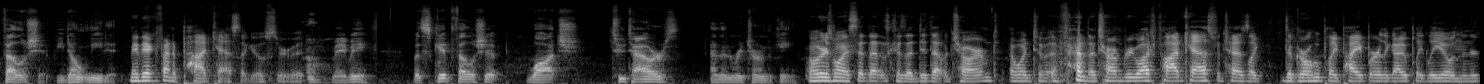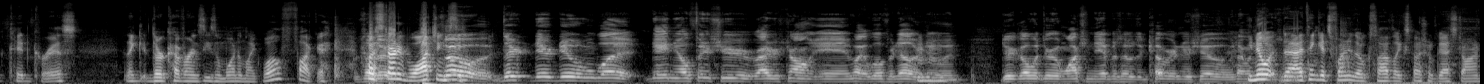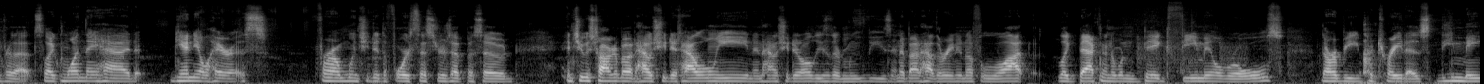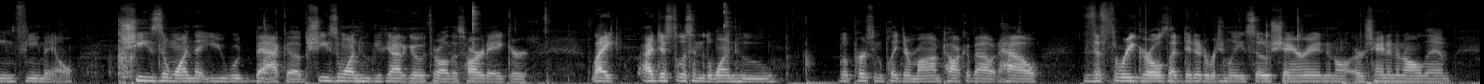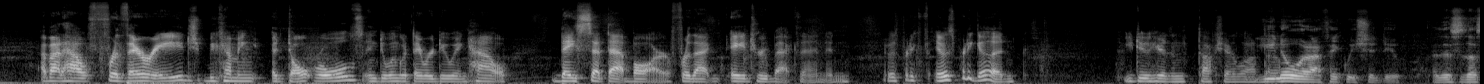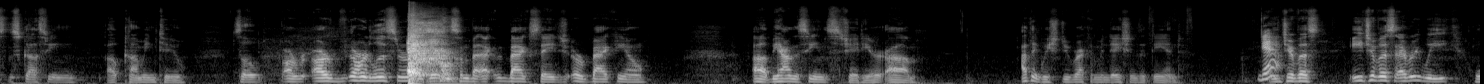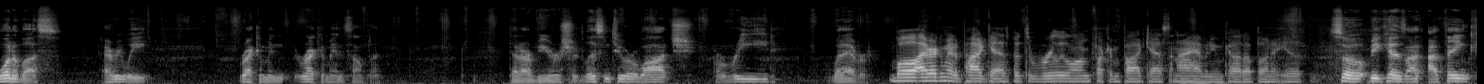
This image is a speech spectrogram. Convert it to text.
Fellowship. You don't need it. Maybe I can find a podcast that goes through it. Oh. Maybe. But skip Fellowship, watch Two Towers, and then Return of the King. The only reason why I said that is because I did that with Charmed. I went to I found the Charmed rewatch podcast, which has like the girl who played Piper, the guy who played Leo, and then their kid Chris. And they, they're covering season one. I'm like, well, fuck. I they're- started watching. se- So they're they're doing what Danielle Fishel, Rider Strong, and fucking Will Friedle are Mhm. doing. They're going through and watching the episodes and covering their show. You know what? I think it's funny though, because I have like special guests on for that. So like one they had Danielle Harris from when she did the Four Sisters episode, and she was talking about how she did Halloween and how she did all these other movies and about how there ain't enough a lot like back then there weren't big female roles that would be portrayed as the main female. She's the one that you would back up. She's the one who got to go through all this heartache or like I just listened to the one who the person who played their mom talk about how the three girls that did it originally, so Sharon and all or Shannen and all them, about how for their age becoming adult roles and doing what they were doing, how they set that bar for that age group back then, and it was pretty. It was pretty good. You do hear them talk shit a lot. You though. know what I think we should do, and this is us discussing upcoming too. So our our our listeners are getting some back, backstage or back, you know, uh, behind the scenes shit here. Um, I think we should do recommendations at the end. yeah, Each of us, each of us, every week, one of us, every week, recommend recommend something that our viewers should listen to or watch or read, whatever. Well, I recommend a podcast, but it's a really long fucking podcast, and I haven't even caught up on it yet. So because I, I think,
